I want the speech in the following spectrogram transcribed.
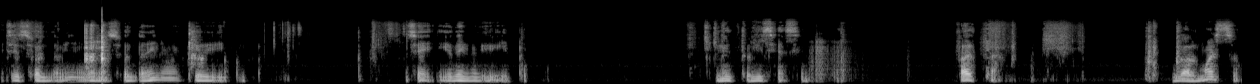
Ese es el sueldo mínimo. Bueno, el sueldo mínimo hay que vivir. Sí, yo tengo que vivir, po. Necesito licencia. Falta los almuerzos.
